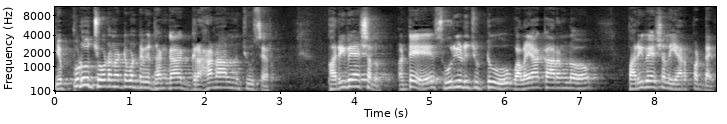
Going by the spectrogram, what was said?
ఎప్పుడూ చూడనటువంటి విధంగా గ్రహణాలను చూశారు. పరివేషలు అంటే సూర్యుడి చుట్టూ వలయాకారంలో పరివేషలు ఏర్పడ్డాయి.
